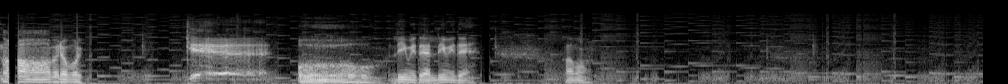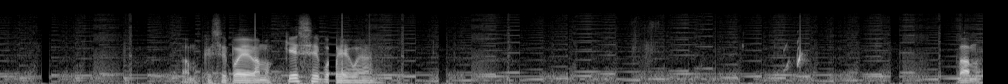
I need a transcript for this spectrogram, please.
No, pero ¿por qué? Oh, límite, al límite. Vamos. Vamos, que se puede, vamos, que se puede, weón. Vamos.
